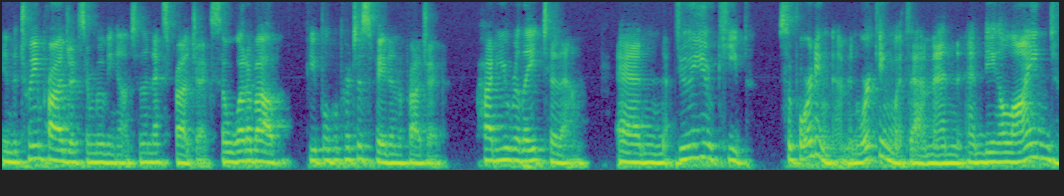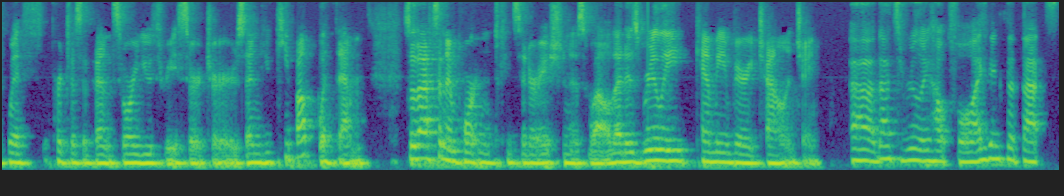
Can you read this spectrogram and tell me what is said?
in between projects or moving on to the next project. So what about people who participate in the project? How do you relate to them? And do you keep supporting them and working with them and, and being aligned with participants or youth researchers and you keep up with them? So that's an important consideration as well. That is really can be very challenging. Uh, that's really helpful. I think that that's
